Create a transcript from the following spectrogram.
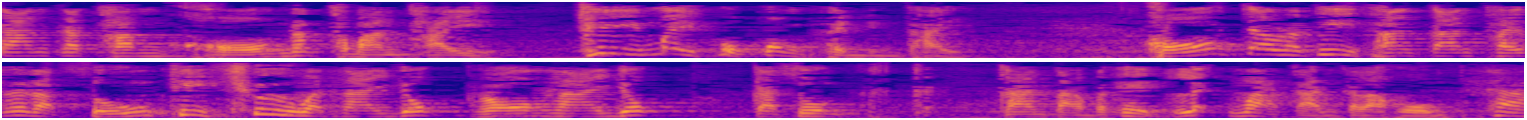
การกระทำของรัฐบาลไทยที่ไม่ปกป้องแผ่นดินไทย ของเจ้าหน้าที่ทางการไทยระดับสูงที่ชื่อว่านายกรองนายกกระทรวงการต่างประเทศและว่าการกลาโหมค่ะ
